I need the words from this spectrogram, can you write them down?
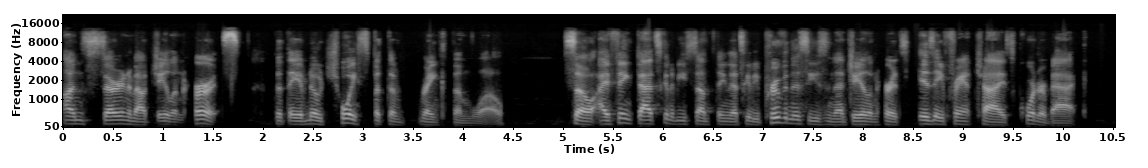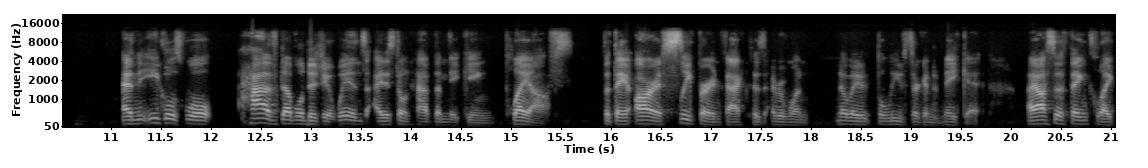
uncertain about Jalen Hurts that they have no choice but to rank them low. So I think that's going to be something that's going to be proven this season that Jalen Hurts is a franchise quarterback. And the Eagles will have double digit wins. I just don't have them making playoffs. But they are a sleeper, in fact, because everyone, nobody believes they're going to make it. I also think, like,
